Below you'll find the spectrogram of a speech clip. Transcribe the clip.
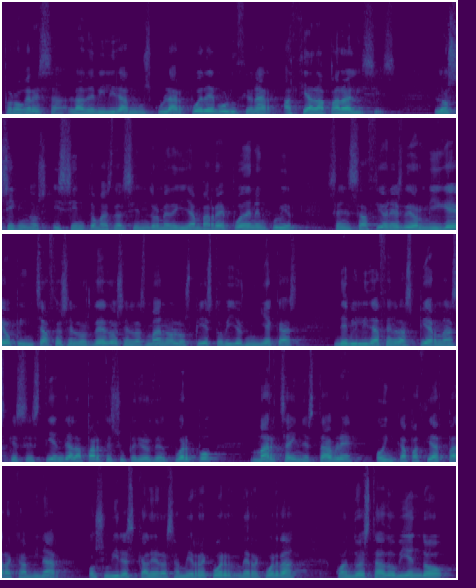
progresa, la debilidad muscular puede evolucionar hacia la parálisis. Los signos y síntomas del síndrome de Guillain-Barré pueden incluir sensaciones de hormigueo, pinchazos en los dedos, en las manos, los pies, tobillos, muñecas, debilidad en las piernas que se extiende a la parte superior del cuerpo, marcha inestable o incapacidad para caminar o subir escaleras. A mí me recuerda cuando he estado viendo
